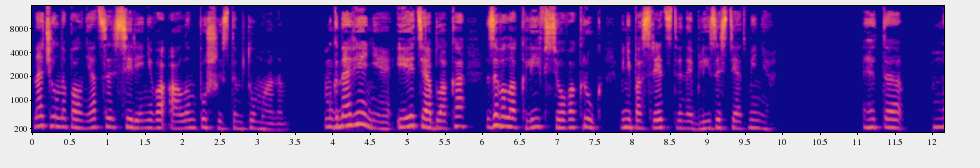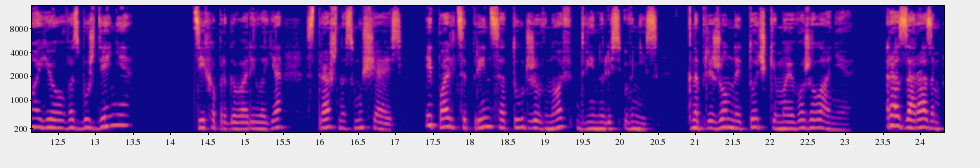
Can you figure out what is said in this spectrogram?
начал наполняться сиренево-алым пушистым туманом. Мгновение, и эти облака заволокли все вокруг, в непосредственной близости от меня. «Это мое возбуждение?» Тихо проговорила я, страшно смущаясь, и пальцы принца тут же вновь двинулись вниз, к напряженной точке моего желания. Раз за разом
